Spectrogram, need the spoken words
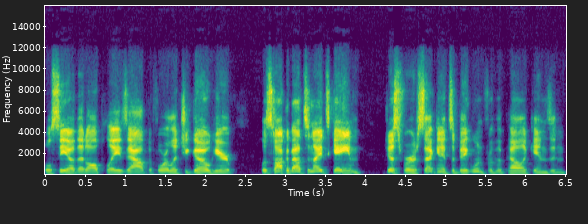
we'll see how that all plays out. Before I let you go here, let's talk about tonight's game just for a second. It's a big one for the Pelicans. And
